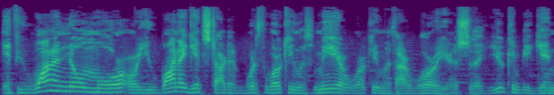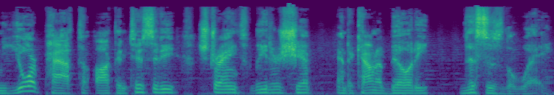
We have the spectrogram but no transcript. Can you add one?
If you want to know more or you want to get started with working with me or working with our warriors so that you can begin your path to authenticity, strength, leadership, and accountability, this is the way.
